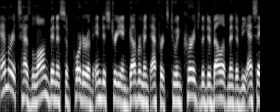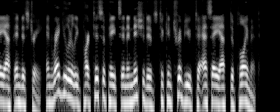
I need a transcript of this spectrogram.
Emirates has long been a supporter of industry and government efforts to encourage the development of the SAF industry, and regularly participates in initiatives to contribute to SAF deployment.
